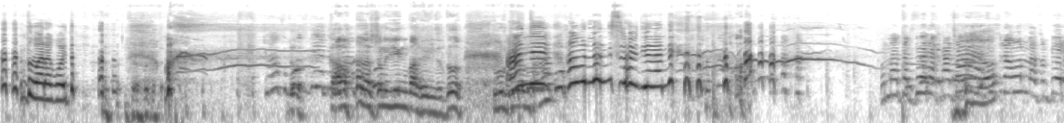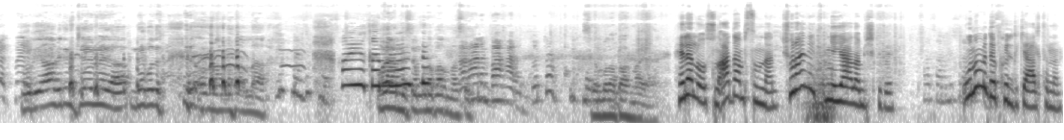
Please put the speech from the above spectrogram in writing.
Duvara koydum. Dur. Kafana şunu yiyin bakayım dur. Dur. Dur. Anne hamurların israf ediyor anne. Bunlar da börek. Hasan ya. kusura olmasın börek börek. Dur ya benim Cemre ya. Ne kadar. Allah Allah. Ay O kadın. sen buna bakma sen. Bakarım bakarım. Dur da. Sen buna bakma ya. Helal olsun adamsın lan. Şurayı ne niye yağlamış gibi? Unu mu döküldü ki altının?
